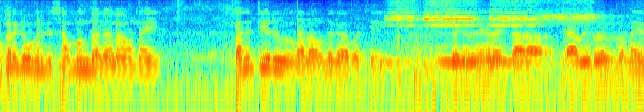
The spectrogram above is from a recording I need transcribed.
ఒకరికి ఒకరికి సంబంధాలు ఎలా ఉన్నాయి? పనితీరు ఎలా ఉంది కాబట్టి దగ్గర దగ్గర ఇంకా యాభై రోజులు ఉన్నాయి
